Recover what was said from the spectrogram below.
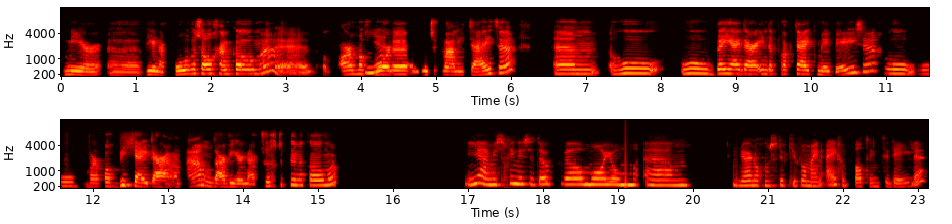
meer uh, weer naar voren zal gaan komen. En ook arm mag worden en onze kwaliteiten. Um, hoe, hoe ben jij daar in de praktijk mee bezig? Hoe, hoe, waar, wat bied jij daaraan aan om daar weer naar terug te kunnen komen? Ja, misschien is het ook wel mooi om um, daar nog een stukje van mijn eigen pad in te delen.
